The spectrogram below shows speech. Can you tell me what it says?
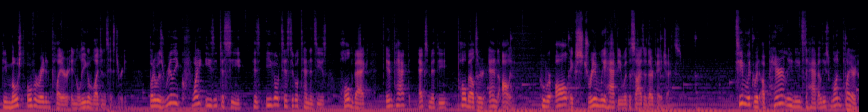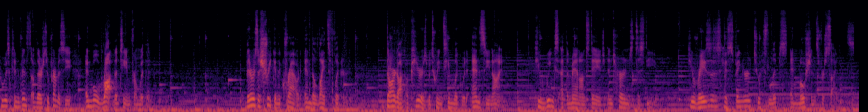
the most overrated player in League of Legends history, but it was really quite easy to see his egotistical tendencies hold back Impact, Xmithie, Belter, and Ollie, who were all extremely happy with the size of their paychecks. Team Liquid apparently needs to have at least one player who is convinced of their supremacy and will rot the team from within. There is a shriek in the crowd and the lights flicker. Dardoch appears between Team Liquid and C9. He winks at the man on stage and turns to Steve. He raises his finger to his lips and motions for silence.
